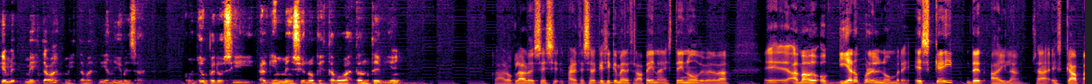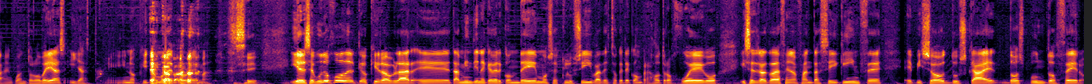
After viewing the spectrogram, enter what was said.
que me, me estaba, me estaba liando y yo pensaba, coño, pero si alguien mencionó que estaba bastante bien. Claro, claro, ese parece ser que sí que merece la pena, este no, de verdad. Eh, guiaros por el nombre, Escape Dead Island, o sea, escapa en cuanto lo veas y ya está, y nos quitamos de problemas. sí. Y el segundo juego del que os quiero hablar eh, también tiene que ver con demos exclusivas de esto que te compras otro juego, y se trata de Final Fantasy XV Episode Duskae 2.0.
